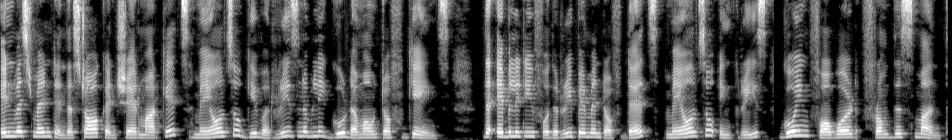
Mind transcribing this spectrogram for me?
Investment in the stock and share markets may also give a reasonably good amount of gains. The ability for the repayment of debts may also increase going forward from this month.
